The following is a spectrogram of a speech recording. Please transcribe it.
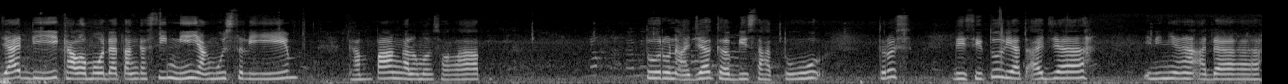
Jadi kalau mau datang ke sini yang muslim gampang kalau mau sholat. Turun aja ke bis 1 terus di situ lihat aja ininya ada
